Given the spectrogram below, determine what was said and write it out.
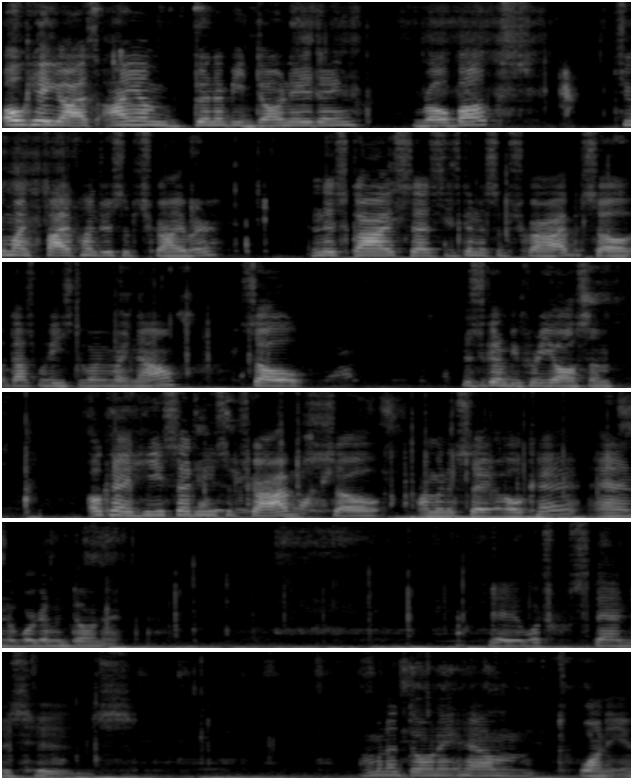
Okay, guys, I am gonna be donating Robux to my 500 subscriber. And this guy says he's gonna subscribe, so that's what he's doing right now. So, this is gonna be pretty awesome. Okay, he said he subscribed, so I'm gonna say okay, and we're gonna donate. Okay, which stand is his? I'm gonna donate him 20.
